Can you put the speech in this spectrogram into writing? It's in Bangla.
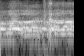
মানবতা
